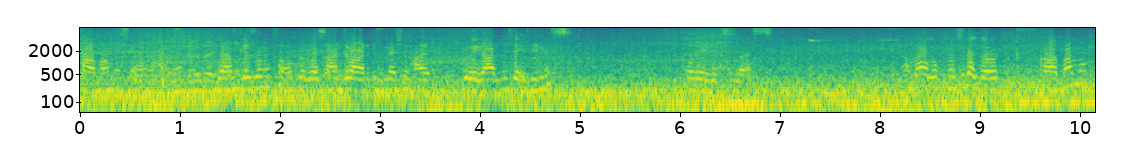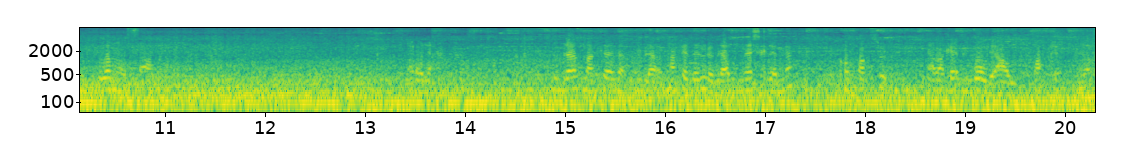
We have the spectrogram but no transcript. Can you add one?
Tamam, şey yani. Biraz gezelim sonra kruvasancı vardı bizim meşhur buraya geldiğimizde yediğimiz. Oraya geçeceğiz. Ama lokmacı da gördük galiba ama bulamıyoruz şu an. Öyle. Şimdi biraz makyaj yaptım, biraz makyaj de biraz güneş kremi. Kompakt sürdüm. Yani makyaj gibi oluyor, aldım maske biraz.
